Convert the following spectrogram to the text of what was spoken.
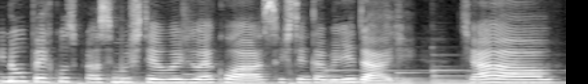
e não percam os próximos temas do EcoA Sustentabilidade. Tchau!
